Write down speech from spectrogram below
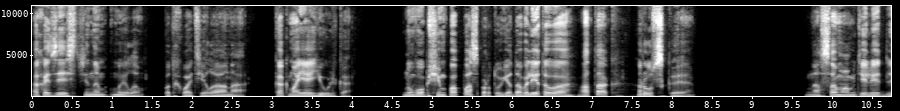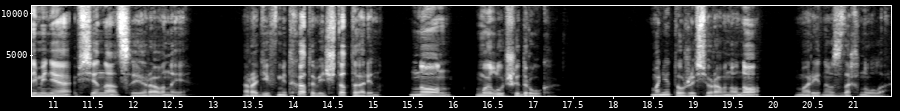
а хозяйственным мылом», — подхватила она, — «как моя Юлька». «Ну, в общем, по паспорту я Давлетова, а так русская». «На самом деле для меня все нации равны. Радив Митхатович татарин, но он мой лучший друг». «Мне тоже все равно, но...» — Марина вздохнула.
